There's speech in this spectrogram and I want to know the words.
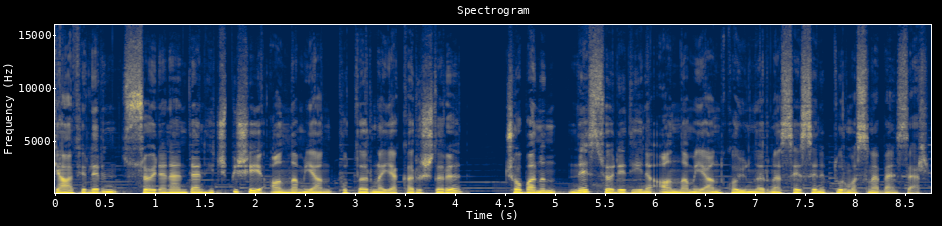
Kafirlerin söylenenden hiçbir şey anlamayan putlarına yakarışları, çobanın ne söylediğini anlamayan koyunlarına seslenip durmasına benzer.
